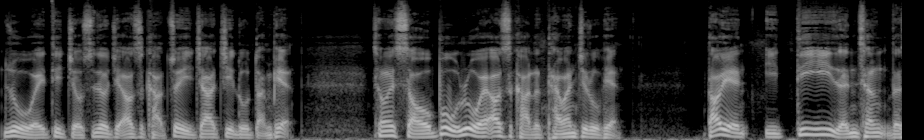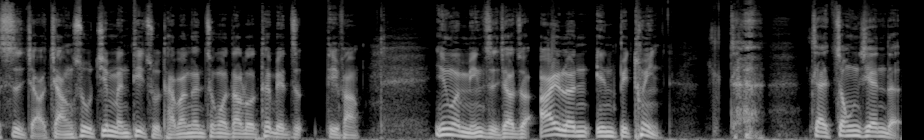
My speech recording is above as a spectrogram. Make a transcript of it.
入围第九十六届奥斯卡最佳纪录短片，成为首部入围奥斯卡的台湾纪录片。导演以第一人称的视角讲述金门地处台湾跟中国大陆特别之地方，英文名字叫做 Island in Between，在中间的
